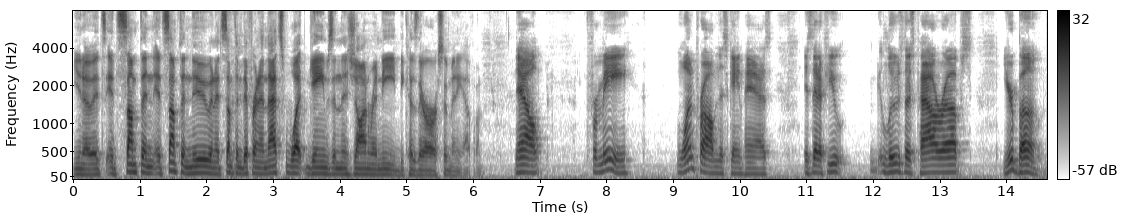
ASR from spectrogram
You know, it's it's something it's something new and it's something different, and that's what games in this genre need because there are so many of them. Now, for me, one problem this game has is that if you lose those power ups, you're boned.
